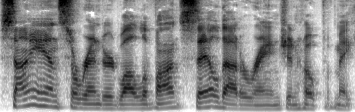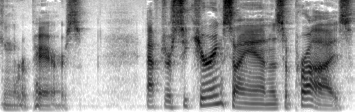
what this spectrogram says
Cyane surrendered while Levant sailed out of range in hope of making repairs. After securing Cyane as a prize,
